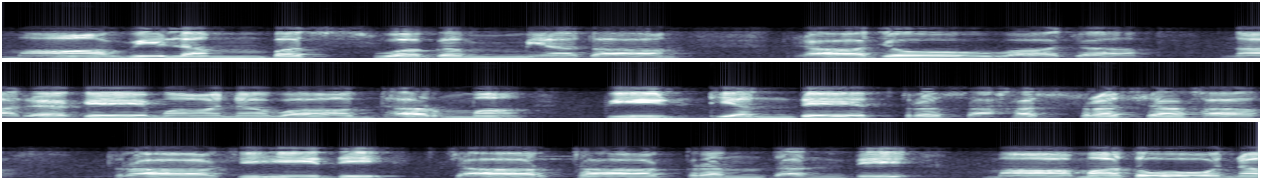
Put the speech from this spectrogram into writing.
मा विलम्बस्वगम्यतां राजोवाच नरके मानवा धर्म पीड्यन्तेऽत्र सहस्रशः। त्राहीति चार्थाक्रन्दन्ति मामतो न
